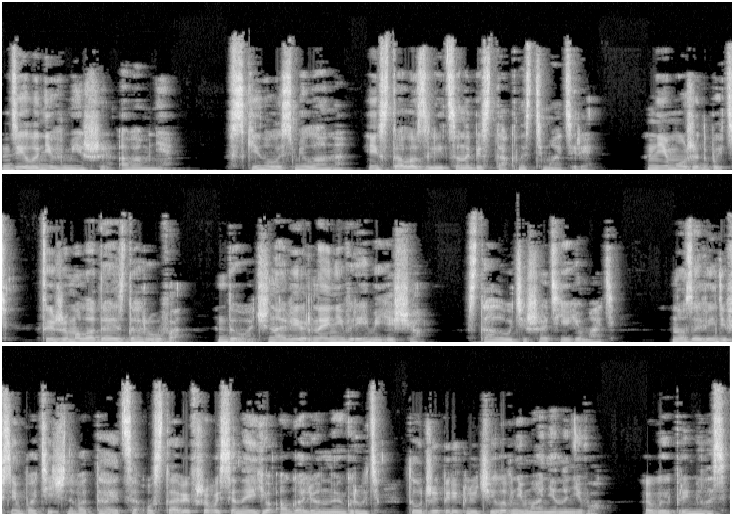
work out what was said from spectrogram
дело не в Мише, а во мне. Вскинулась Милана и стала злиться на бестактность матери. «Не может быть. Ты же молодая и здорова. Дочь, наверное, не время еще». Стала утешать ее мать. Но завидев симпатичного тайца, уставившегося на ее оголенную грудь, тут же переключила внимание на него. Выпрямилась,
